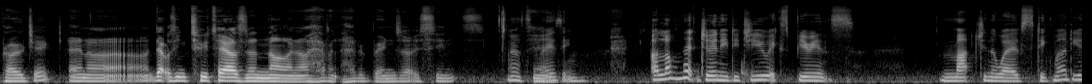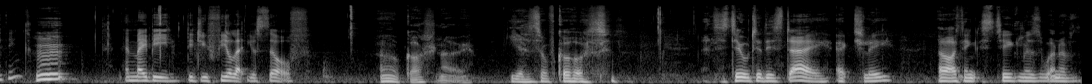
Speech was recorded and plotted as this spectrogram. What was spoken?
project, and uh, that was in 2009. I haven't had a benzo since. That's yeah. amazing. Along that journey, did you experience much in the way of stigma, do you think? Mm. And maybe did you feel that yourself? Oh, gosh, no. Yes, of course. and still to this day, actually. I think stigma is one of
